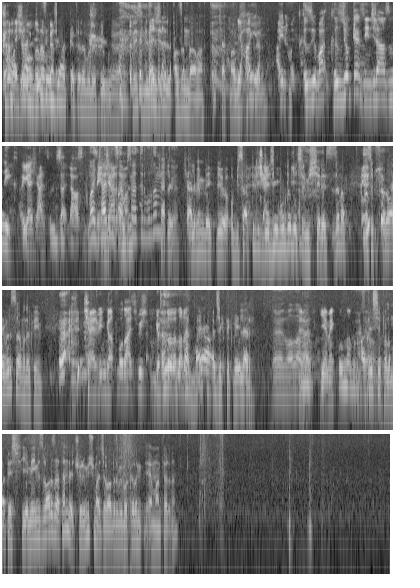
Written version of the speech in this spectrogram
Kardeşim Alperen olduğuna bu zenci kadar. hakikaten amına koyayım ya. Neyse bir zenci de lazımdı ama. Çakmağımız Ya hayır, hayır ama kız, kız yokken zenci lazım değil. Gerçi her türlü lazım. Lan zenci Kelvin her sen zaman. bir saattir burada mı Kelvin, bekliyorsun? Kelvin bekliyor. O bir saatlik Kel- geceyi burada geçirmiş şerefsize bak. Nasıl bir survivor'sa amına koyayım. Kelvin God modu açmış. Götü dona dona. Beyler, Bayağı acıktık beyler. Evet vallahi Evet, yemek bulun amına. Güzel Ateş yapalım ateş. Yemeğimiz var zaten de çürümüş mü acaba? Dur bir bakalım envanterden.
